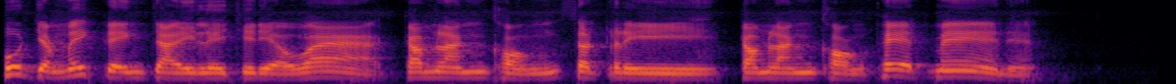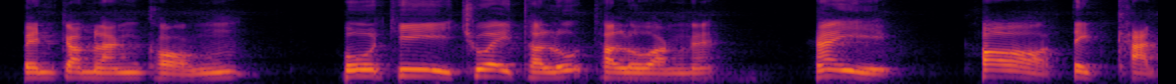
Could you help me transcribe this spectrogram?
พูดยังไม่เกรงใจเลยทีเดียวว่ากำลังของสตรีกำลังของเพศแม่เนี่ยเป็นกำลังของ ผู้ที่ช่วยทะลุทะลวงนะให้ข้อติดขัด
